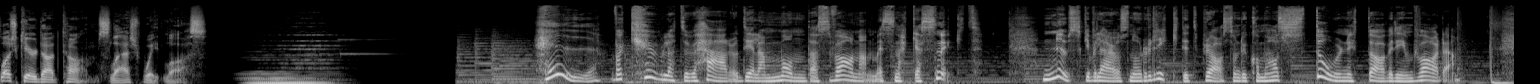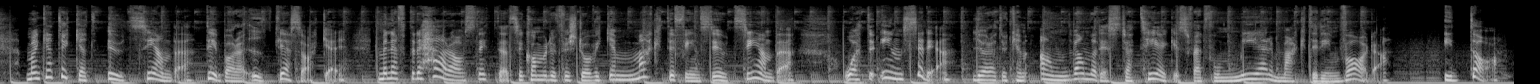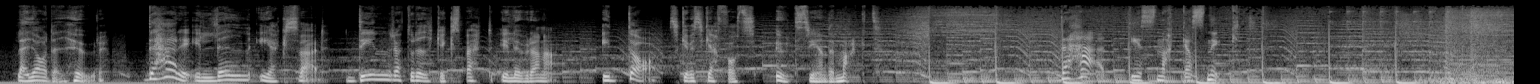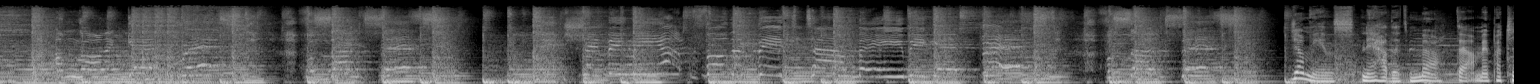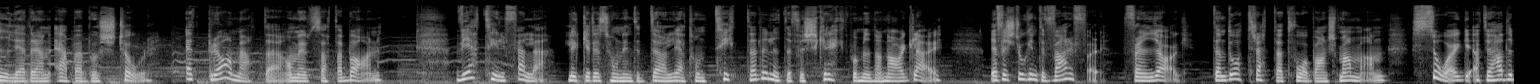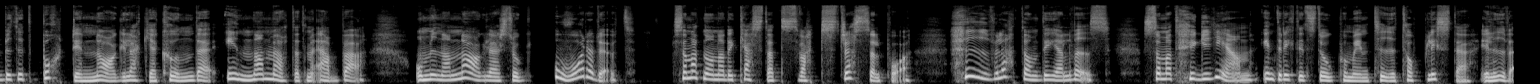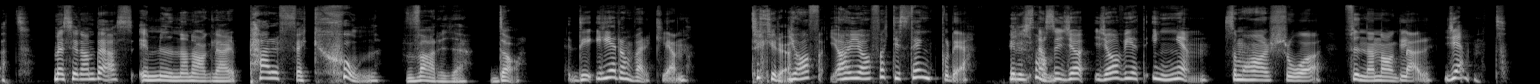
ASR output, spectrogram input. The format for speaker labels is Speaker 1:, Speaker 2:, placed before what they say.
Speaker 1: plushcare.com slash weight loss.
Speaker 2: Hej! Vad kul att du är här och delar måndagsvanan med Snacka snyggt. Nu ska vi lära oss något riktigt bra som du kommer ha stor nytta av i din vardag. Man kan tycka att utseende, det är bara ytliga saker. Men efter det här avsnittet så kommer du förstå vilken makt det finns i utseende. Och att du inser det gör att du kan använda det strategiskt för att få mer makt i din vardag. Idag lär jag dig hur. Det här är Elaine Eksvärd, din retorikexpert i lurarna. Idag ska vi skaffa oss utseendemakt.
Speaker 3: Det här är Snacka snyggt.
Speaker 2: Jag minns när jag hade ett möte med partiledaren Ebba Busch Thor. Ett bra möte om utsatta barn. Vid ett tillfälle lyckades hon inte dölja att hon tittade lite förskräckt på mina naglar. Jag förstod inte varför, förrän jag, den då trötta tvåbarnsmamman, såg att jag hade bitit bort det nagellack jag kunde innan mötet med Ebba och mina naglar såg ovårdade ut. Som att någon hade kastat svart strössel på. Hyvlat dem delvis. Som att hygien inte riktigt stod på min tio topplista i livet. Men sedan dess är mina naglar perfektion varje dag.
Speaker 3: Det är de verkligen.
Speaker 2: Tycker du?
Speaker 3: Jag, har fa- ja, jag har faktiskt tänkt på det.
Speaker 2: Är det sant?
Speaker 3: Alltså, jag, jag vet ingen som har så fina naglar jämt.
